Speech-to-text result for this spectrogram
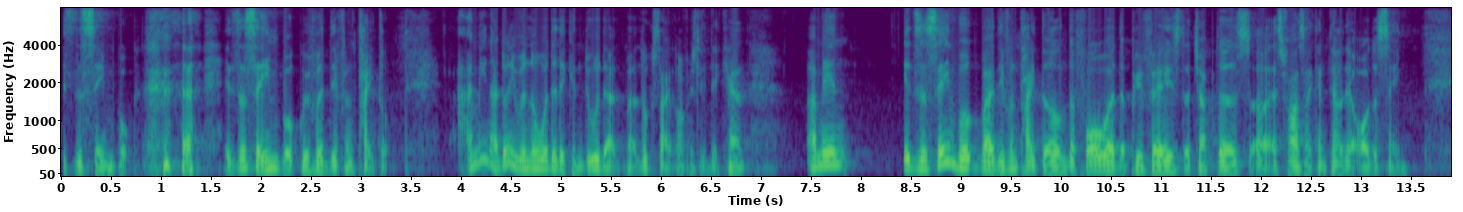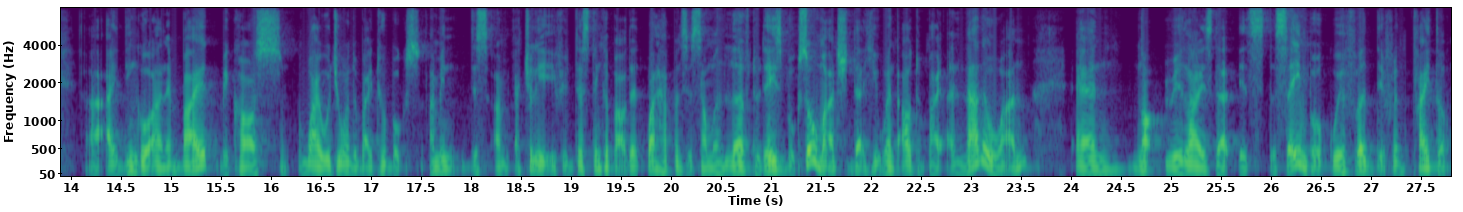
It's the same book. it's the same book with a different title. I mean, I don't even know whether they can do that, but it looks like obviously they can. I mean, it's the same book by a different title. The forward, the preface, the chapters, uh, as far as I can tell, they're all the same. Uh, I didn't go on and buy it because why would you want to buy two books? I mean, this um, actually, if you just think about it, what happens if someone loved today's book so much that he went out to buy another one and not realize that it's the same book with a different title.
